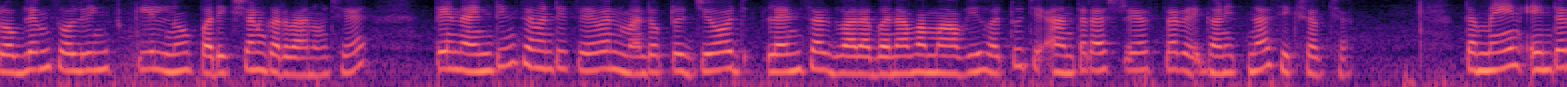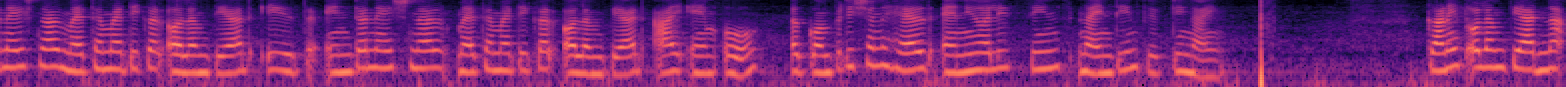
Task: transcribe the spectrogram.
પ્રોબ્લેમ સોલ્વિંગ સ્કિલનું પરીક્ષણ કરવાનું છે તે નાઇન્ટીન સેવન્ટી સેવનમાં ડૉક્ટર જ્યોર્જ લેન્સર દ્વારા બનાવવામાં આવ્યું હતું જે આંતરરાષ્ટ્રીય સ્તરે ગણિતના શિક્ષક છે. The main international mathematical Olympiad is the international mathematical Olympiad IMO a competition held annually since nineteen fifty nine ગણિત ઓલિમ્પિયાડના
